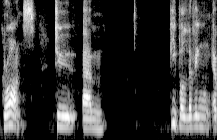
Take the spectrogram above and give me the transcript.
grants to um, people living, uh,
